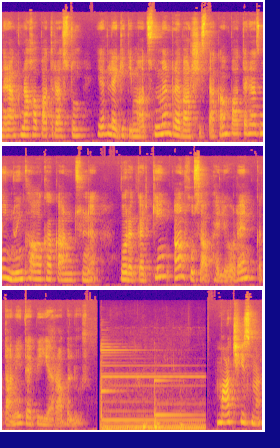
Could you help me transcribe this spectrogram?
նրանք նախապատրաստում եւ լեգիտիմացնում են ռևանշիստական պատերազմի նույն քաղաքականությունը, որը կրկին անխուսափելիորեն կտանի դեպի երրաբլուր։ Մաչիզմը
